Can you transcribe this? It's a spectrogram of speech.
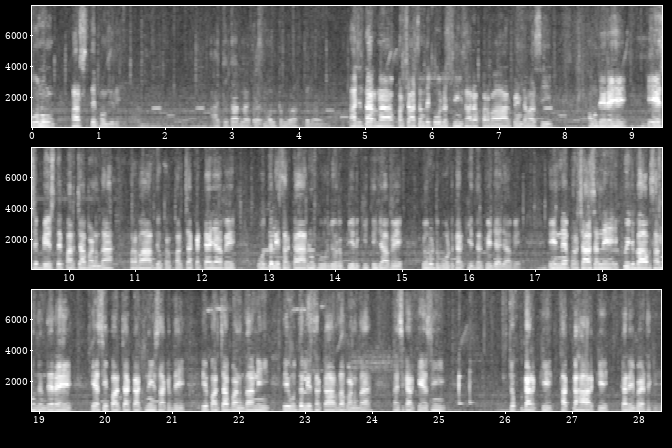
ਉਹਨੂੰ ਫਰਸ਼ ਤੇ ਪਾਉਂਦੀ ਰਹੀ। ਅੱਜ ਧਰਨਾ ਕਿਸ ਮੰਤਵ ਵਾਸਤੇ ਲਾਇਆ? ਅੱਜ ਧਰਨਾ ਪ੍ਰਸ਼ਾਸਨ ਦੇ ਕੋਲ ਅਸੀਂ ਸਾਰਾ ਪਰਿਵਾਰ ਪਿੰਡ ਵਾਸੀ ਆਉਂਦੇ ਰਹੇ ਕਿ ਇਸ ਬੇਸ ਤੇ ਪਰਚਾ ਬਣਦਾ, ਪਰਿਵਾਰ ਦੇ ਉੱਪਰ ਪਰਚਾ ਕੱਟਿਆ ਜਾਵੇ, ਉਧਰਲੀ ਸਰਕਾਰ ਨੂੰ ਪੂਰਜੋਰ ਅਪੀਲ ਕੀਤੀ ਜਾਵੇ ਕਿ ਉਹਨੂੰ ਡਿਵੋਟ ਕਰਕੇ ਇੱਧਰ ਭੇਜਿਆ ਜਾਵੇ। ਇਹਨੇ ਪ੍ਰਸ਼ਾਸਨ ਨੇ ਇੱਕੋ ਹੀ ਜਵਾਬ ਸਾਨੂੰ ਦਿੰਦੇ ਰਹੇ ਕਿ ਅਸੀਂ ਪਰਚਾ ਕੱਟ ਨਹੀਂ ਸਕਦੇ, ਇਹ ਪਰਚਾ ਬਣਦਾ ਨਹੀਂ, ਇਹ ਉਧਰਲੀ ਸਰਕਾਰ ਦਾ ਬਣਦਾ ਇਸ ਕਰਕੇ ਅਸੀਂ ਚੁੱਪ ਕਰਕੇ, ਥੱਕ ਹਾਰ ਕੇ ਘਰੇ ਬੈਠ ਗਏ।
